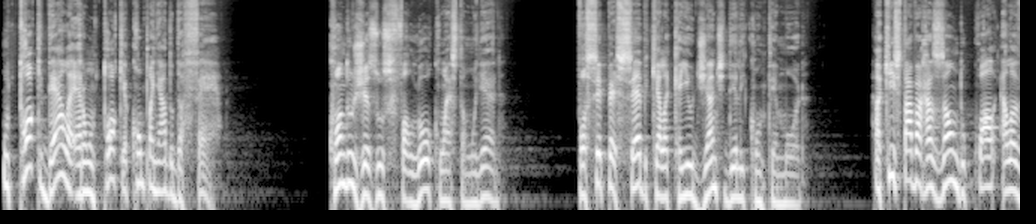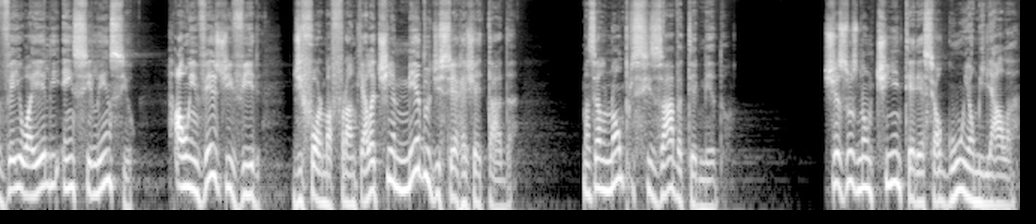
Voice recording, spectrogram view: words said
O toque dela era um toque acompanhado da fé. Quando Jesus falou com esta mulher, você percebe que ela caiu diante dele com temor. Aqui estava a razão do qual ela veio a ele em silêncio, ao invés de vir de forma franca. Ela tinha medo de ser rejeitada. Mas ela não precisava ter medo. Jesus não tinha interesse algum em humilhá-la.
